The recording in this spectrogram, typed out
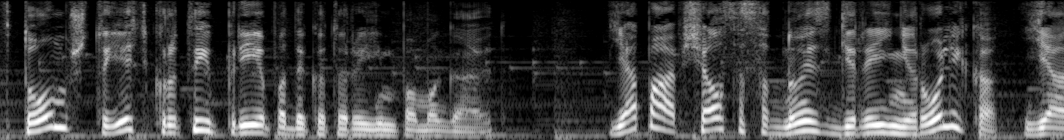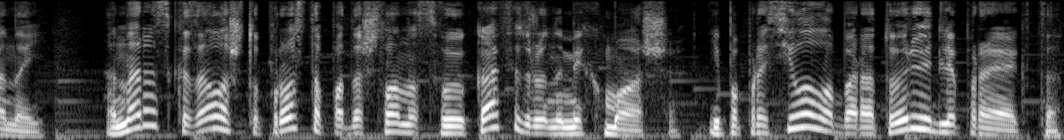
В том, что есть крутые преподы, которые им помогают. Я пообщался с одной из героинь ролика, Яной. Она рассказала, что просто подошла на свою кафедру на Мехмаше и попросила лабораторию для проекта.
